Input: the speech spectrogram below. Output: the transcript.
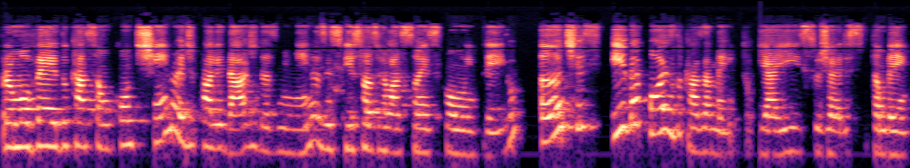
Promover a educação contínua e de qualidade das meninas em suas relações com o emprego, antes e depois do casamento. E aí sugere-se também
